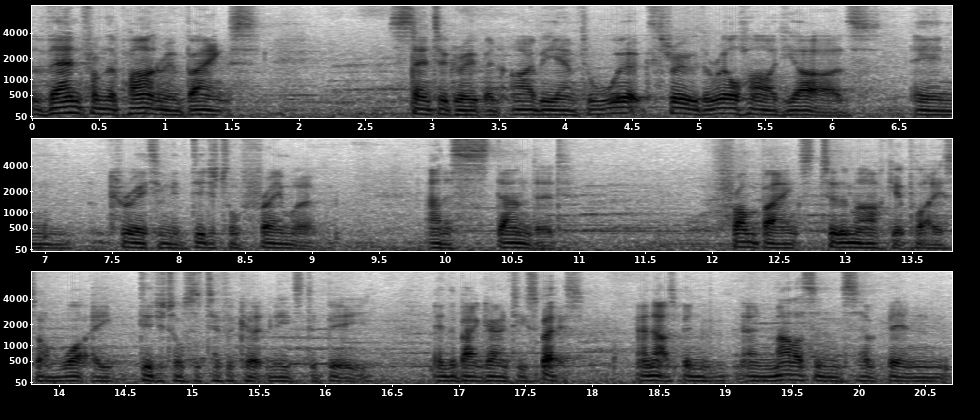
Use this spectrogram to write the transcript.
then from the partnering banks, Scentre Group and IBM to work through the real hard yards in creating a digital framework and a standard from banks to the marketplace on what a digital certificate needs to be in the bank guarantee space. And that's been, and Mallesons have been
